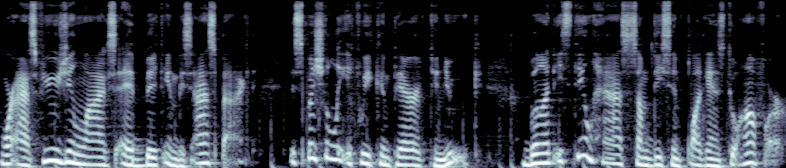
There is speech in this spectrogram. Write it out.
Whereas Fusion lags a bit in this aspect, especially if we compare it to Nuke, but it still has some decent plugins to offer.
